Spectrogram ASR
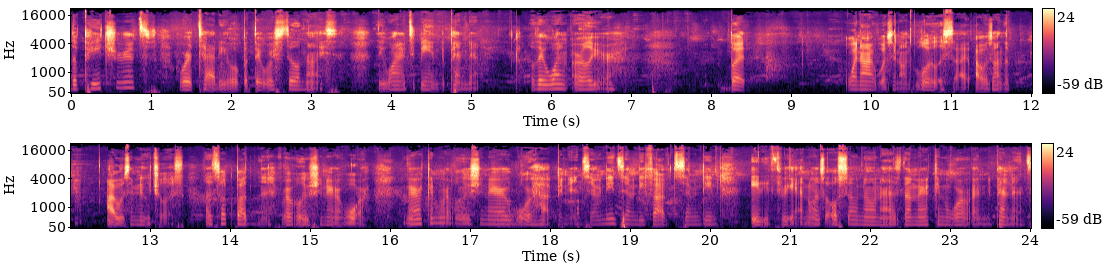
The Patriots were a tad evil, but they were still nice. They wanted to be independent. Well, they won earlier, but when I wasn't on the Loyalist side, I was on the I was a neutralist. Let's talk about the Revolutionary War. American Revolutionary War happened in 1775 to 1783 and was also known as the American War of Independence.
